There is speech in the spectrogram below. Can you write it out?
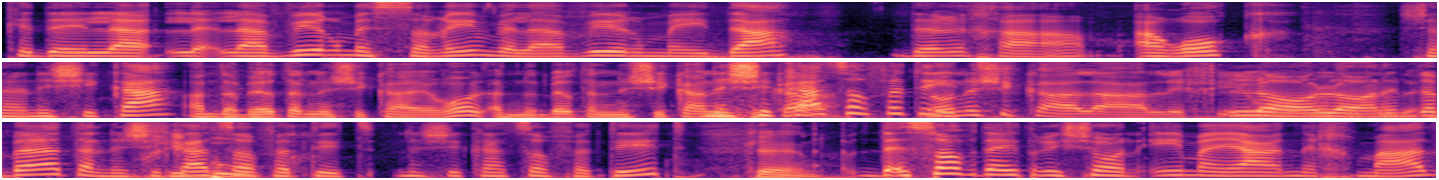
כדי לה, להעביר מסרים ולהעביר מידע דרך הרוק של הנשיקה. את מדברת על נשיקה צרפתית? את מדברת על נשיקה נשיקה נשיקה? צרפתית. לא נשיקה על הלחי לא, לא, אני. מדברת על נשיקה חיבוק. צרפתית. נשיקה צרפתית. כן. ד- סוף דייט ראשון, אם היה נחמד,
